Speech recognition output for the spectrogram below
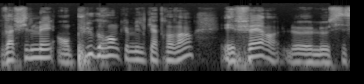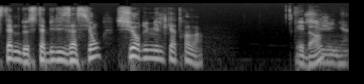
va filmer en plus grand que 1080 et faire le, le système de stabilisation sur du 1080. Eh ben, C'est génial.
